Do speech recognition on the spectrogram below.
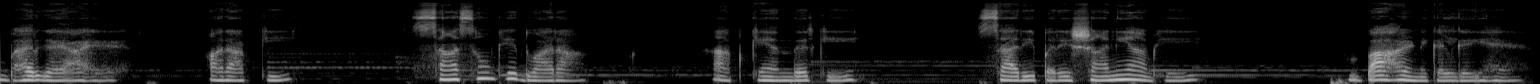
भर गया है और आपकी सांसों के द्वारा आपके अंदर की सारी परेशानियाँ भी बाहर निकल गई हैं।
